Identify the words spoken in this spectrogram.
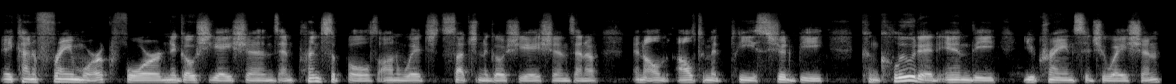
a kind of framework for negotiations and principles on which such negotiations and a, an ultimate peace should be concluded in the Ukraine situation.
